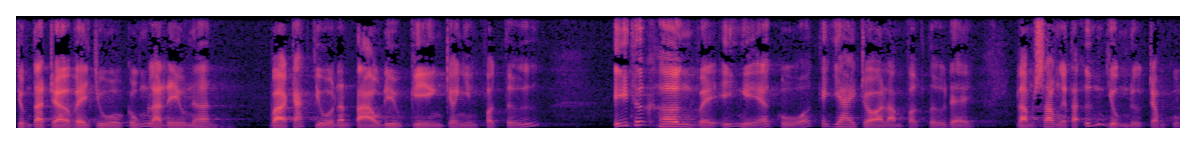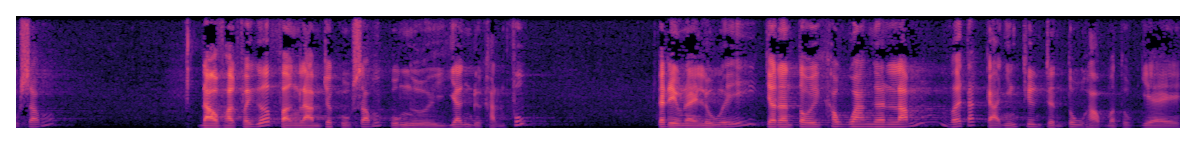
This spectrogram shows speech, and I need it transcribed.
chúng ta trở về chùa cũng là điều nên. Và các chùa nên tạo điều kiện cho những phật tử ý thức hơn về ý nghĩa của cái vai trò làm phật tử để làm sao người ta ứng dụng được trong cuộc sống đạo phật phải góp phần làm cho cuộc sống của người dân được hạnh phúc. Cái điều này lưu ý, cho nên tôi không quan nghênh lắm với tất cả những chương trình tu học mà thuộc về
